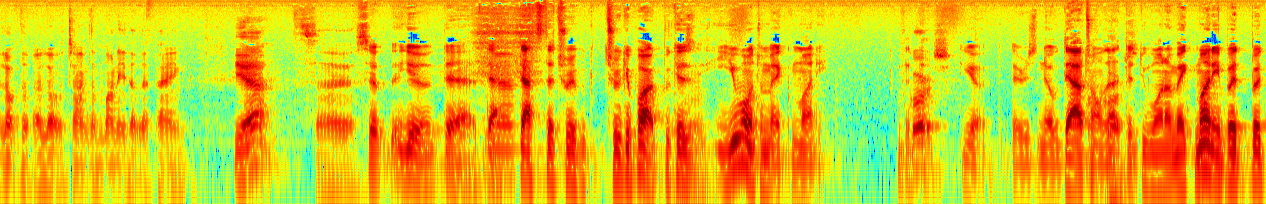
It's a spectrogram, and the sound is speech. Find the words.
A lot of the, a lot of time, the money that they're paying. Yeah. So So you that, that Yeah. that's the tri- tricky part because Mhm. you want to make money. Of Th- course. yeah, there is no doubt Of on that that you want to make money, but but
